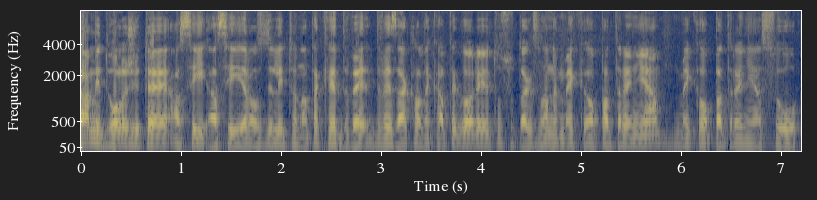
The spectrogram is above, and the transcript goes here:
tam je dôležité asi, asi rozdeliť to na také dve, dve základné kategórie, to sú tzv. meké opatrenia. Meké opatrenia sú,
